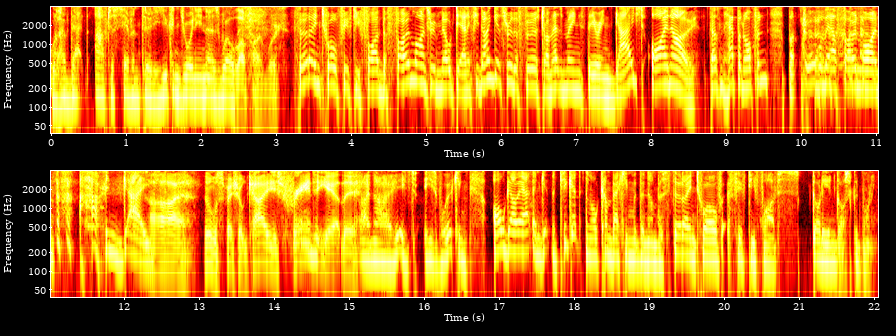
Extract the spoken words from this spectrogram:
We'll have that after 7.30. You can join in as well. Love homework. 13 12 55. The phone lines are in meltdown. If you don't get through the first time, that means they're engaged. I know. It doesn't happen often, but all of our phone lines are engaged. Ah, little special K. He's frantic out there. I know. He's, he's working. I'll go out and get the ticket and I'll come back in with the numbers 13 12 55. Scotty and Goss, good morning.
